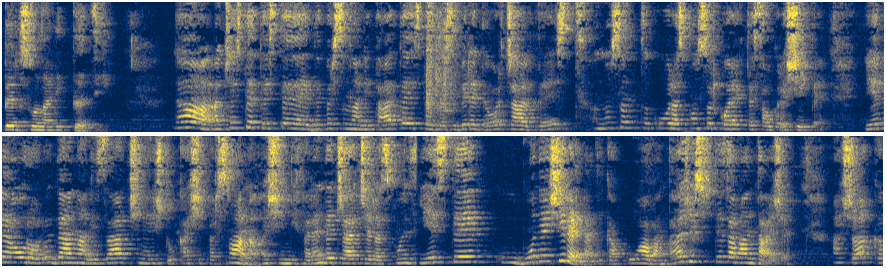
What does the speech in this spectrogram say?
personalității. Da, aceste teste de personalitate, spre deosebire de orice alt test, nu sunt cu răspunsuri corecte sau greșite. Ele au rolul de a analiza cine ești tu ca și persoană și indiferent de ceea ce răspunzi, este cu bune și rele, adică cu avantaje și dezavantaje. Așa că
